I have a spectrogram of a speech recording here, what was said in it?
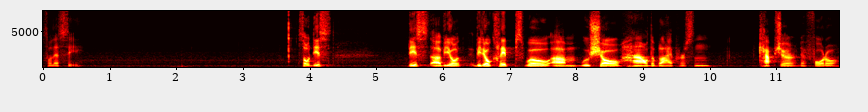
So let's see. So this, this uh, video, video clips will, um, will show how the blind person capture the photo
